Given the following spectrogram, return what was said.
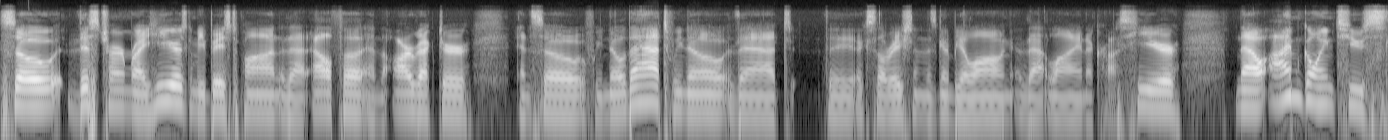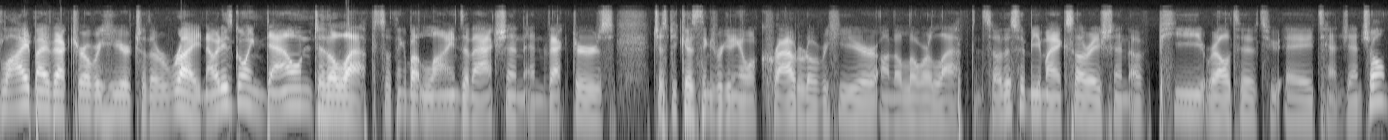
So this term right here is going to be based upon that alpha and the r vector. And so if we know that, we know that the acceleration is going to be along that line across here. Now I'm going to slide my vector over here to the right. Now it is going down to the left. So think about lines of action and vectors just because things were getting a little crowded over here on the lower left. And so this would be my acceleration of P relative to A tangential.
